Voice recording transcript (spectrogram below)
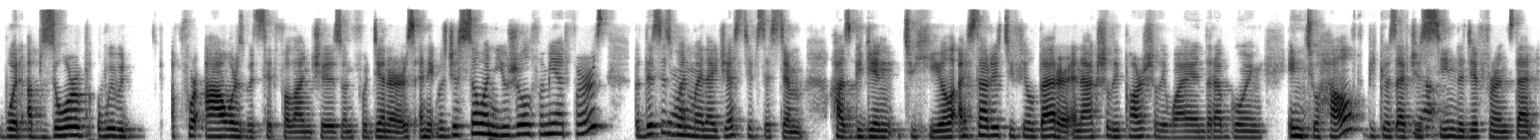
would absorb we would for hours would sit for lunches and for dinners and it was just so unusual for me at first but this is yeah. when my digestive system has begun to heal i started to feel better and actually partially why i ended up going into health because i've just yeah. seen the difference that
